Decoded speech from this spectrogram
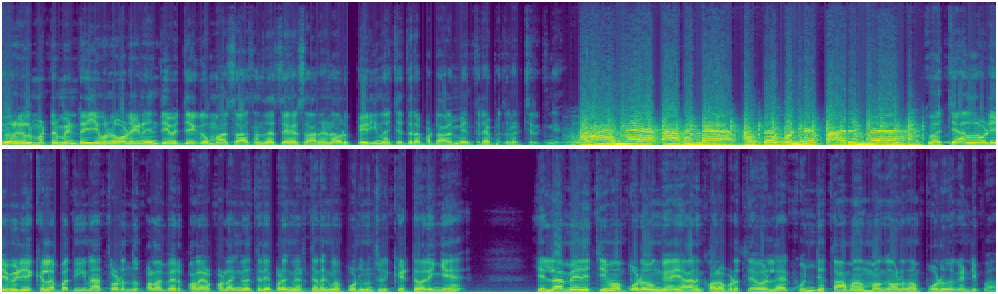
இவர்கள் மட்டுமின்றி இவர்களோடு இணைந்து விஜயகுமார் சார் சந்திரசேகர் சார் என ஒரு பெரிய நட்சத்திர பட்டாலுமே இந்த திரைப்படத்தில் நடிச்சிருக்குங்க. நம்ம சேனலுடைய வீடியோக்களில் பார்த்தீங்கன்னா தொடர்ந்து பல பேர் பல படங்கள் திரைப்படங்கள் எடுத்த இடங்களை போடுங்கன்னு சொல்லி கேட்டு வரீங்க. எல்லாமே நிச்சயமாக போடுவோங்க. யாரும் கவலைப்பட தேவையில்லை. கொஞ்சம் தாமதமாங்க அவ்வளோதான் போடுவேன் கண்டிப்பாக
